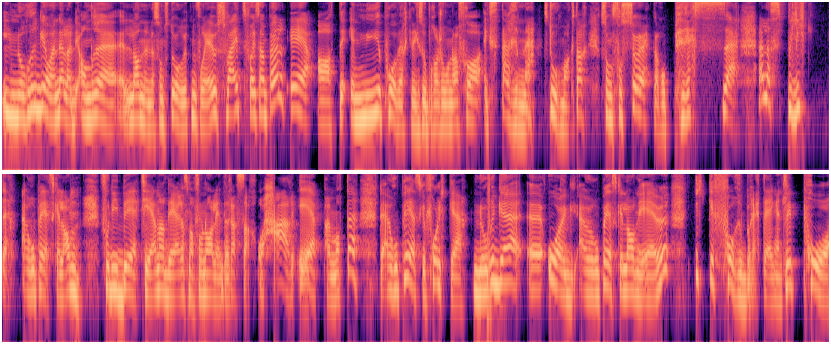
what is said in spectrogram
Norge og en del av de andre landene som står utenfor EU, Sveits f.eks., er at det er mye påvirkningsoperasjoner fra eksterne stormakter som forsøker å presse eller splitte europeiske land, fordi det tjener deres nasjonale interesser. Og Her er på en måte det europeiske folket, Norge eh, og europeiske land i EU, ikke forberedt egentlig på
